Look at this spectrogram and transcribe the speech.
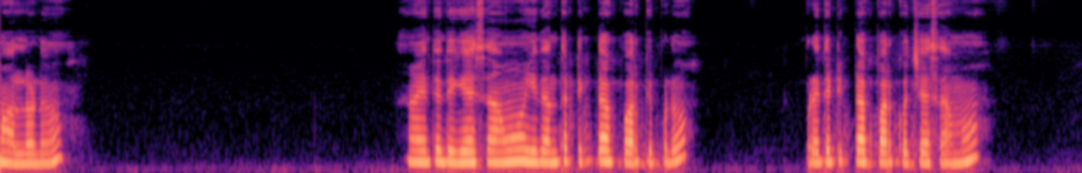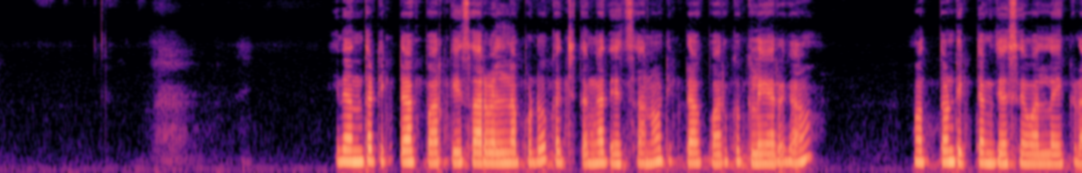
మా అల్లుడు. అయితే దిగేసాము. ఇదంతా టిక్ టాక్ పార్క్ ఇప్పుడు. ఇప్పుడైతే టిక్ టాక్ పార్క్ వచ్చేసాము. ఇదంతా టిక్ టాక్ పార్క్. ఈసారి వెళ్ళినప్పుడు ఖచ్చితంగా తెస్తాను. టిక్ టాక్ పార్క్ క్లియర్గా. మొత్తం టిక్ టాక్ చేసేవాళ్ళ ఇక్కడ.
